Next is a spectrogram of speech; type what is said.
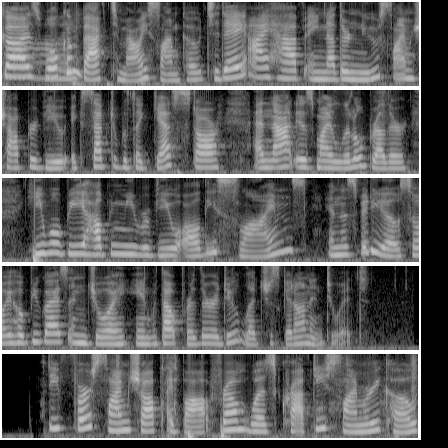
guys, welcome back to Maui Slime Co. Today I have another new slime shop review except with a guest star and that is my little brother. He will be helping me review all these slimes in this video so I hope you guys enjoy and without further ado let's just get on into it. The first slime shop I bought from was Crafty Slimery Co.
